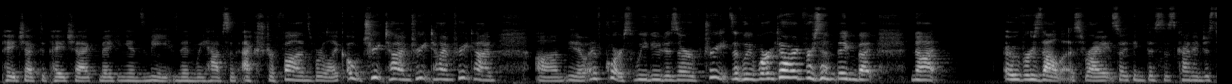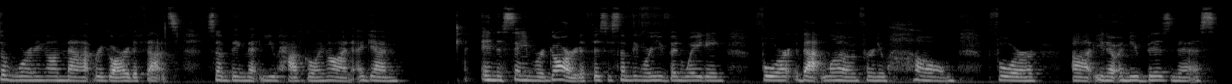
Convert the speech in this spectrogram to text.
paycheck to paycheck, making ends meet, and then we have some extra funds, we're like, oh, treat time, treat time, treat time. Um, you know, and of course we do deserve treats if we've worked hard for something, but not overzealous, right? So I think this is kind of just a warning on that regard if that's something that you have going on. Again, in the same regard, if this is something where you've been waiting for that loan for a new home, for uh, you know a new business,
